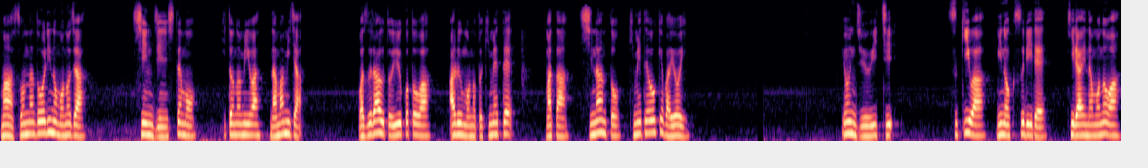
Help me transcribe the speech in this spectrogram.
まあそんな通りのものじゃ。信心しても人の身は生身じゃ。煩うということはあるものと決めて、また死なんと決めておけばよい。41好きは身の薬で嫌いなものは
